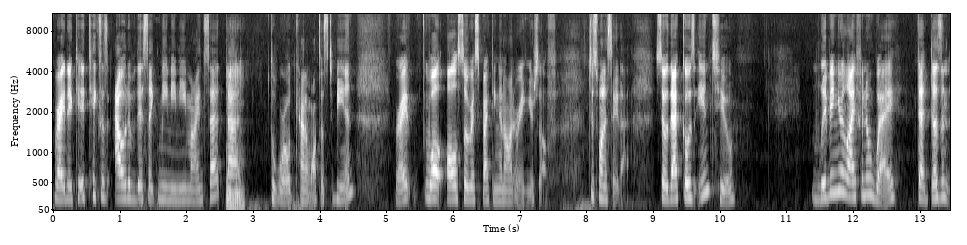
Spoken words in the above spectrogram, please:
Right. And it, it takes us out of this like me me me mindset that Mhm. the world kind of wants us to be in. Right. While also respecting and honoring yourself. Just want to say that. So that goes into living your life in a way that doesn't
